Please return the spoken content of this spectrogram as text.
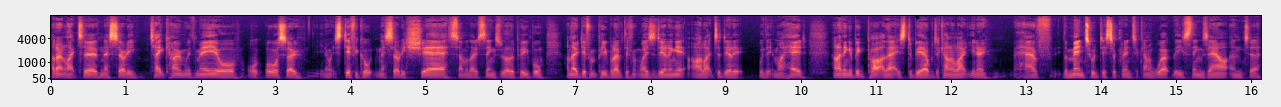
I don't like to necessarily take home with me, or, or, also, you know, it's difficult necessarily share some of those things with other people. I know different people have different ways of dealing it. I like to deal it with it in my head, and I think a big part of that is to be able to kind of like you know have the mental discipline to kind of work these things out and to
